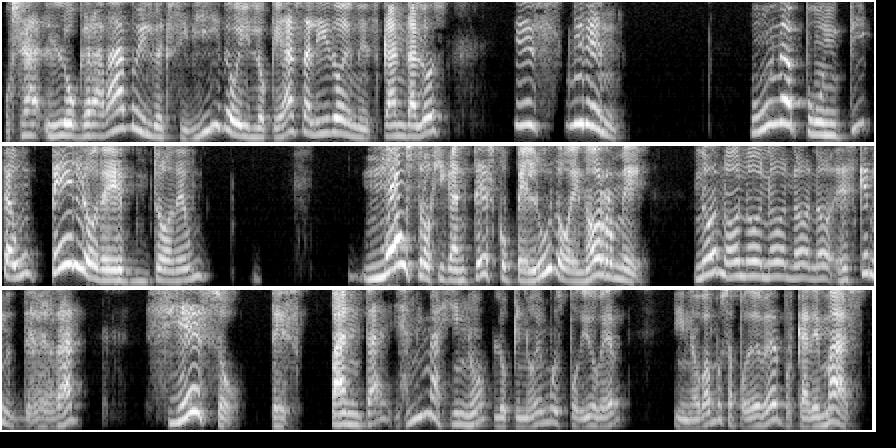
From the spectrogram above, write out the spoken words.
O sea, lo grabado y lo exhibido y lo que ha salido en escándalos es, miren, una puntita, un pelo dentro de un monstruo gigantesco, peludo, enorme. No, no, no, no, no, no. Es que de verdad, si eso te espanta, ya me imagino lo que no hemos podido ver y no vamos a poder ver, porque además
